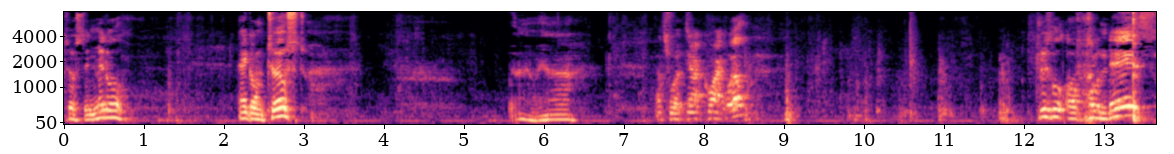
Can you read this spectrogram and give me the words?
Toast in middle. Egg on toast. That's worked out quite well. Drizzle of hollandaise.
